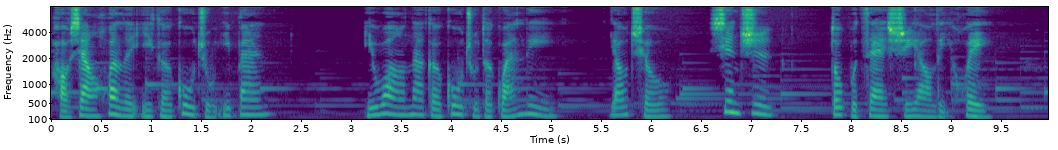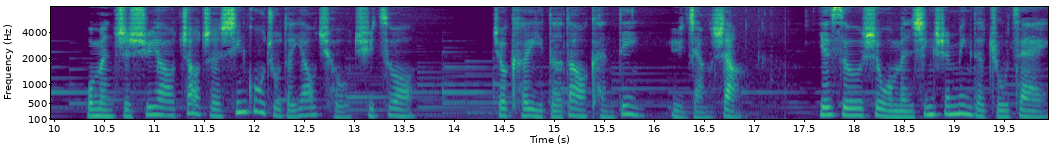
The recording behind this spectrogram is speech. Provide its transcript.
好像换了一个雇主一般，遗忘那个雇主的管理、要求、限制都不再需要理会，我们只需要照着新雇主的要求去做，就可以得到肯定与奖赏。耶稣是我们新生命的主宰，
